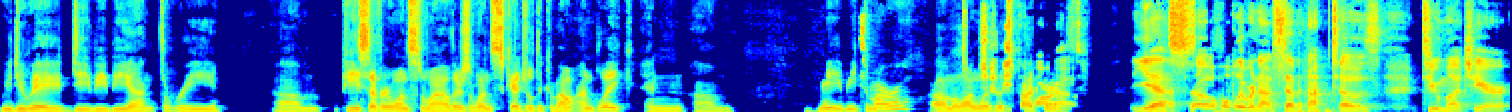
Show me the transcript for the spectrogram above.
we do a DBB on three um, piece every once in a while. There's one scheduled to come out on Blake, and um, maybe tomorrow, um, along with this podcast. Yeah, yes. so hopefully we're not seven on toes too much here.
